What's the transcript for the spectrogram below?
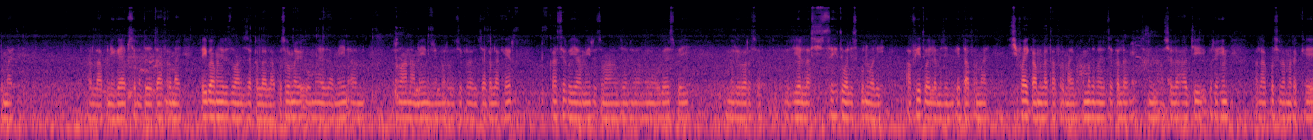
فرمائے۔ اللہ اپنی غیب سے مدد عطا فرمائے۔ طیبہ من رضوان، جزاک اللہ اللہ. کو سلم امین رضوان امین جزاک اللہ جزاک اللہ خیر. قاصر بھائی امیر، رضوان امین، اویس بھائی، میرے ورث جی اللہ، صحت والی، سکون والی، عافیت والی لمبی زندگی عطا فرمائے، شفائی کاملہ عطا فرمائے. محمد عمر مرزق اللہ ماشاء اللہ حاجی ابراہیم، اللہ آپ کو سلامت رکھے،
